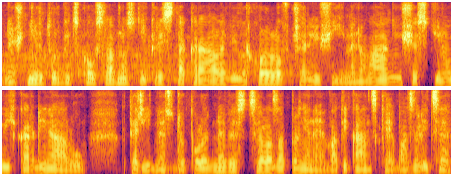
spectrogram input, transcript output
Dnešní liturgickou slavností Krista krále vyvrcholilo včerejší jmenování šesti nových kardinálů, kteří dnes dopoledne ve zcela zaplněné vatikánské bazilice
